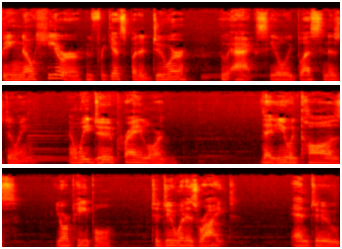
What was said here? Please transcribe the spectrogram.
being no hearer who forgets but a doer who acts he will be blessed in his doing. And we do pray Lord that you would cause your people to do what is right and to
